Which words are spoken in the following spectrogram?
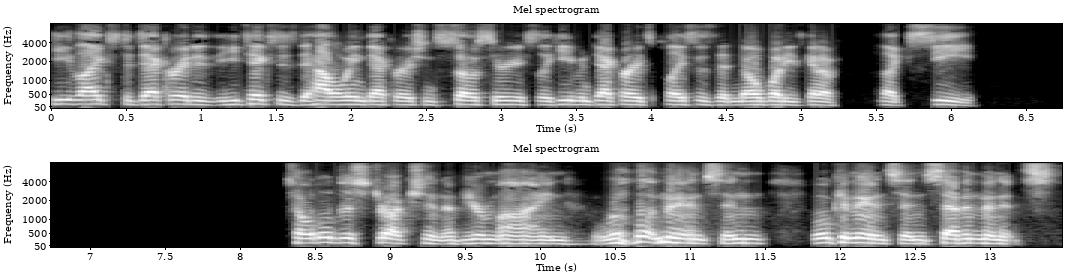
he likes to decorate it. He takes his Halloween decorations so seriously. He even decorates places that nobody's gonna like see. Total destruction of your mind will commence in will commence in seven minutes.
